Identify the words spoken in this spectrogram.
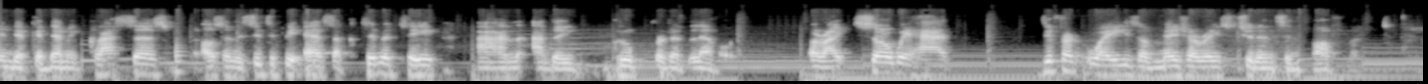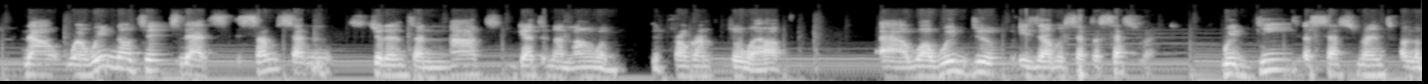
in the academic classes, but also in the CTPS activity and at the group project level. All right. So we had different ways of measuring students' involvement. Now, when we noticed that some certain students are not getting along with the program too well, uh, what we do is that we set assessment. We did assessment on the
